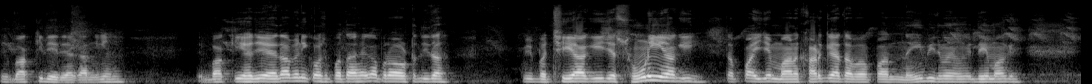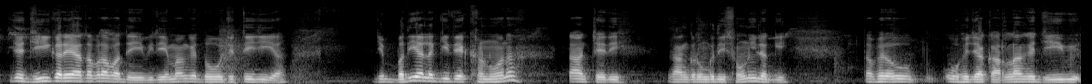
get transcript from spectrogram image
ਤੇ ਬਾਕੀ ਦੇ ਦਿਆ ਕਰਨੀਆਂ ਨੇ। ਤੇ ਬਾਕੀ ਹਜੇ ਇਹਦਾ ਵੀ ਨਹੀਂ ਕੁਝ ਪਤਾ ਹੈਗਾ ਪ੍ਰੋਡਕਟ ਦੀ ਦਾ ਵੀ ਬੱਚੀ ਆ ਗਈ, ਜੇ ਸੋਹਣੀ ਆ ਗਈ, ਤਾਂ ਭਾਈ ਜੇ ਮਨ ਖੜ ਗਿਆ ਤਾਂ ਆਪਾਂ ਨਹੀਂ ਵੀ ਦੇਵਾਂਗੇ ਦੇਵਾਂਗੇ। ਜੇ ਜੀ ਕਰਿਆ ਤਾਂ ਭਰਾਵਾ ਦੇ ਵੀ ਦੇਵਾਂਗੇ, ਦੋ ਚਿੱਤੀ ਜੀ ਆ। ਜੇ ਵਧੀਆ ਲੱਗੀ ਦੇਖਣ ਨੂੰ ਹਨਾ, ਢਾਂਚੇ ਦੀ, ਰੰਗ ਰੁੰਗ ਦੀ ਸੋਹਣੀ ਲੱਗੀ, ਤਾਂ ਫਿਰ ਉਹ, ਉਹੋ ਜਿਹਾ ਕਰ ਲਾਂਗੇ, ਜੀ ਵੀ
